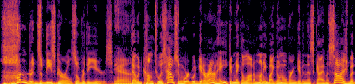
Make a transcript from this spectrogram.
hundreds of these girls over the years Yeah. that would come to his house, and word would get around, hey, you can make a lot of money by going over and giving this guy a massage. But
